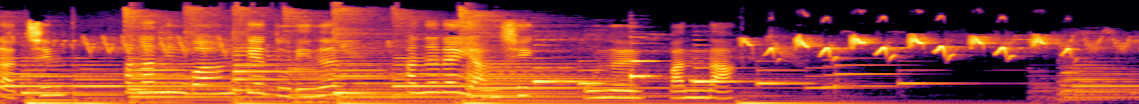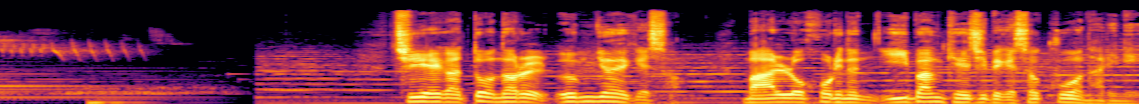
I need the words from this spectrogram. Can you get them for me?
아침 하나님과 함께 누리는 하늘의 양식 오늘 만나. 지혜가 또 너를 음녀에게서 말로 호리는 이방 계집에게서 구원하리니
